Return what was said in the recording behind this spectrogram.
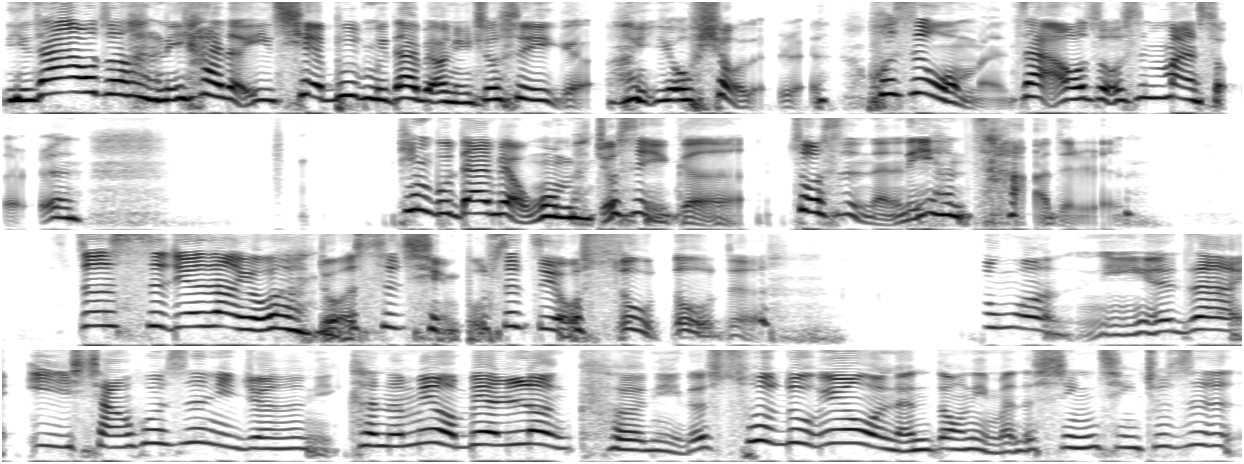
你在澳洲很厉害的一切，并不代表你就是一个很优秀的人，或是我们在澳洲是慢手的人，并不代表我们就是一个做事能力很差的人。这世界上有很多事情不是只有速度的。如果你也在异乡，或是你觉得你可能没有被认可你的速度，因为我能懂你们的心情，就是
